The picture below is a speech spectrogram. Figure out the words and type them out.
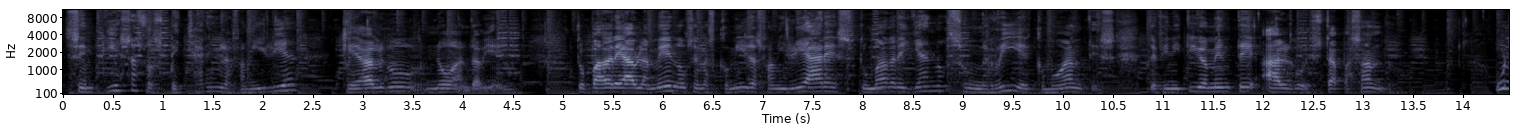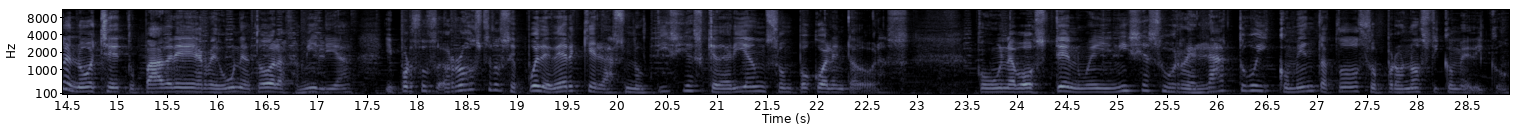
se empieza a sospechar en la familia que algo no anda bien. Tu padre habla menos en las comidas familiares, tu madre ya no sonríe como antes. Definitivamente algo está pasando. Una noche tu padre reúne a toda la familia y por sus rostros se puede ver que las noticias que darían son poco alentadoras. Con una voz tenue inicia su relato y comenta todo su pronóstico médico.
